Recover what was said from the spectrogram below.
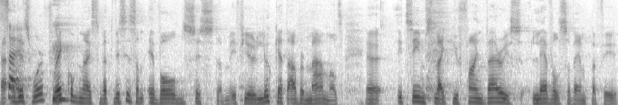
Uh, So- and it's worth recognizing that this is an evolved system. If you look at other mammals, uh, it seems like you find various levels of empathy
